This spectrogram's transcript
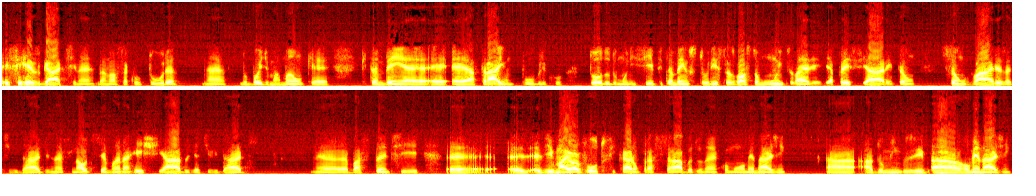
esse resgate né? da nossa cultura, né? no boi de mamão, que, é, que também é, é, é, atrai um público todo do município, também os turistas gostam muito né? de, de apreciar, então são várias atividades, né? Final de semana recheado de atividades, né? Bastante é, é, de maior vulto ficaram para sábado, né? Como homenagem a, a Domingos e a homenagem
